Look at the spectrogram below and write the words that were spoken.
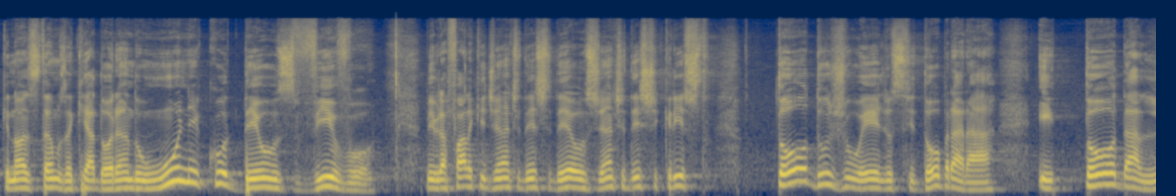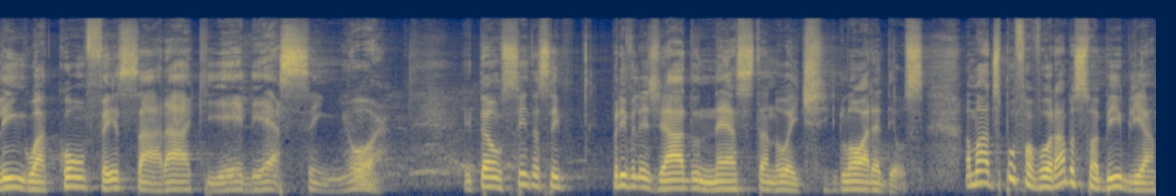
que nós estamos aqui adorando o único Deus vivo. A Bíblia fala que diante deste Deus, diante deste Cristo, todo joelho se dobrará e toda língua confessará que Ele é Senhor. Então, sinta-se privilegiado nesta noite. Glória a Deus. Amados, por favor, abra sua Bíblia.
